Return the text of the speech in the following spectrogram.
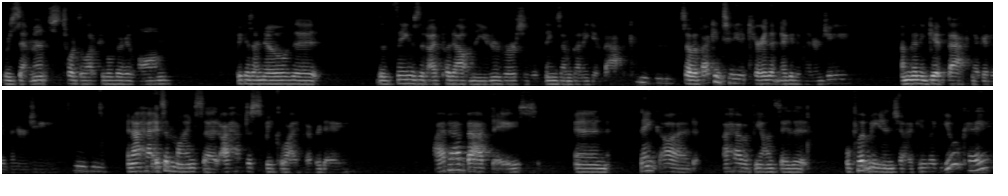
resentments towards a lot of people very long, because I know that the things that I put out in the universe are the things I'm going to get back. Mhm. So if I continue to carry that negative energy, I'm going to get back negative energy Mhm. and I ha- it's a mindset. I have to speak life every day. I've had bad days, and thank God I have a fiance that will put me in check. He's like, "You okay?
